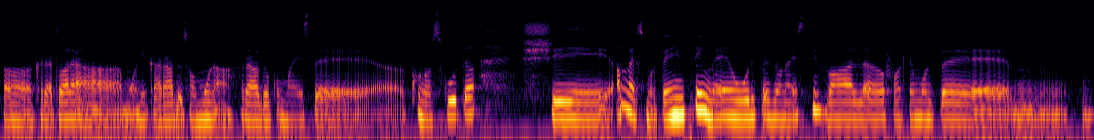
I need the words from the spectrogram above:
uh, creatoarea Monica Radu sau Muna Radu, cum mai este uh, cunoscută. Și am mers mult pe imprimeuri, pe zona estivală, foarte mult pe um,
